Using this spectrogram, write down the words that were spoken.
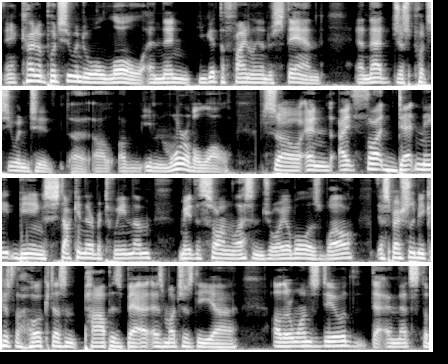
And it kind of puts you into a lull, and then you get to finally understand, and that just puts you into a, a, a, even more of a lull. So, and I thought detonate being stuck in there between them made the song less enjoyable as well, especially because the hook doesn't pop as bad as much as the uh, other ones do, That- and that's the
